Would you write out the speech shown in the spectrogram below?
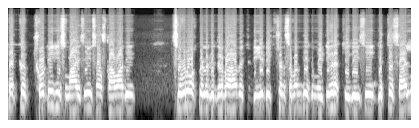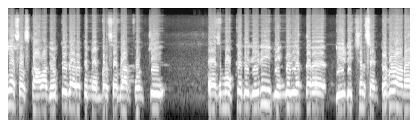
ਇੱਕ ਛੋਟੀ ਜੀ ਸਮਾਜ ਸੇਵੀ ਸੰਸਥਾਵਾਂ ਦੀ ਸਿਵਲ ਹਸਪੀਟਲ ਗਿੱਦੜਬਾਹਾ ਵਿੱਚ ਡੀ ਐਡਿਕਸ਼ਨ ਸੰਬੰਧੀ ਇੱਕ ਮੀਟਿੰਗ ਰੱਖੀ ਗਈ ਸੀ, ਜਿੱਥੇ ਸਾਰੀਆਂ ਸੰਸਥਾਵਾਂ ਦੇ ਅਹੁਦੇਦਾਰ ਅਤੇ ਮੈਂਬਰ ਸਹਿਬਾਨ ਪਹੁੰਚੇ। ਇਸ ਮੌਕੇ ਤੇ ਜਿਹੜੀ ਵਿੰਗ ਦੇ ਅੰਦਰ ਡੀ ਐਡਿਕਸ਼ਨ ਸੈਂਟਰ ਬਣਾਉਣਾ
